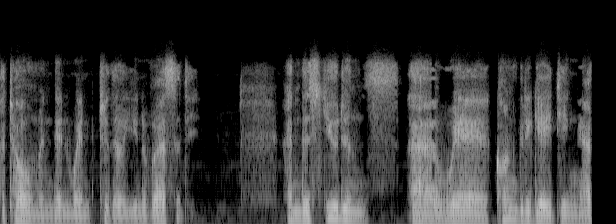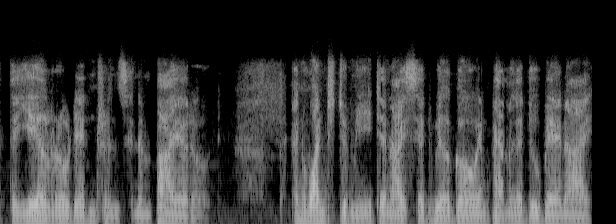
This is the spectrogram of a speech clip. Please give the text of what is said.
at home and then went to the university. And the students uh, were congregating at the Yale Road entrance in Empire Road and wanted to meet. And I said, we'll go. And Pamela Dube and I,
